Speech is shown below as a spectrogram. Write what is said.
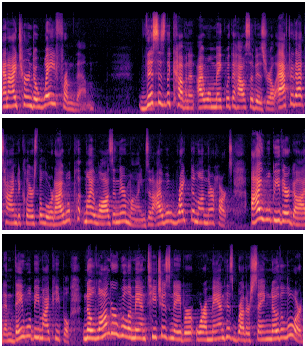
And I turned away from them this is the covenant I will make with the house of Israel. After that time, declares the Lord, I will put my laws in their minds and I will write them on their hearts. I will be their God and they will be my people. No longer will a man teach his neighbor or a man his brother, saying, Know the Lord,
